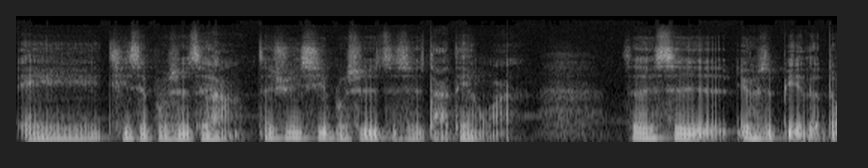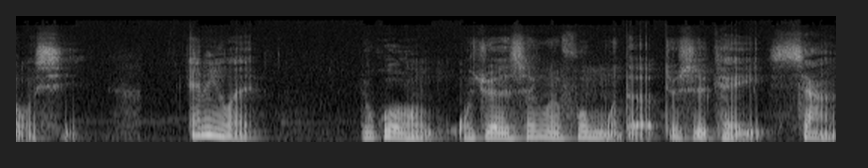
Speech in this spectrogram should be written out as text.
诶，其实不是这样，资讯系不是只是打电玩，这是又是别的东西。Anyway，如果我觉得身为父母的，就是可以像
